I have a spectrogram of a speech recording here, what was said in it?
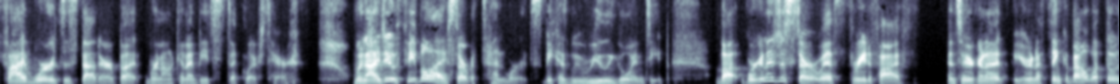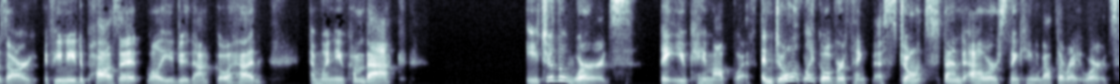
Five words is better but we're not going to be sticklers here. When i do with people i start with 10 words because we really go in deep. But we're going to just start with three to five and so you're going to you're going to think about what those are if you need to pause it while you do that go ahead and when you come back, each of the words that you came up with, and don't like overthink this, don't spend hours thinking about the right words.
